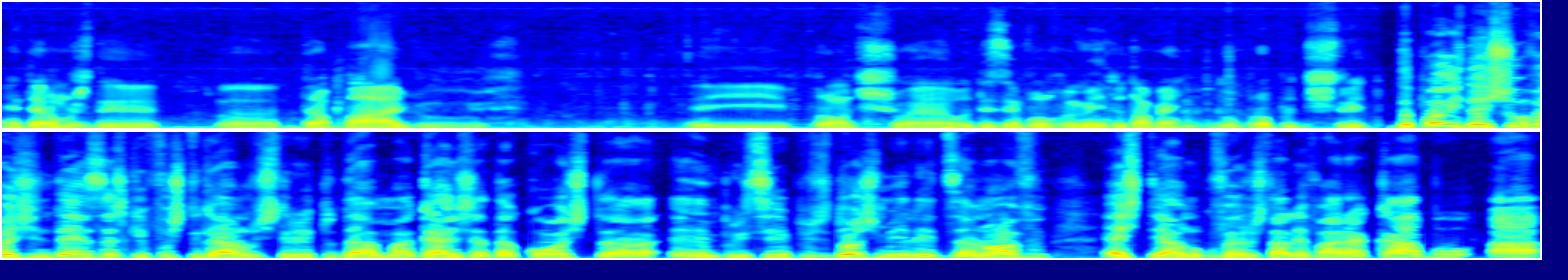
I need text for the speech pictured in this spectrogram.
em termos de uh, trabalho, e pronto, é o desenvolvimento também do próprio distrito. Depois das chuvas intensas que fustigaram o distrito da Maganja da Costa em princípios de 2019, este ano o governo está a levar a cabo a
